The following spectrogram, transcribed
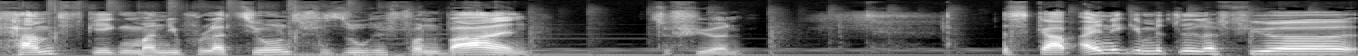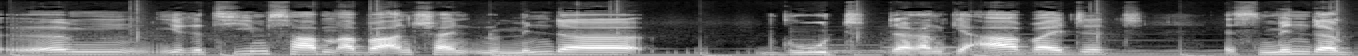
Kampf gegen Manipulationsversuche von Wahlen zu führen. Es gab einige Mittel dafür, ähm, ihre Teams haben aber anscheinend nur minder gut daran gearbeitet es minder,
